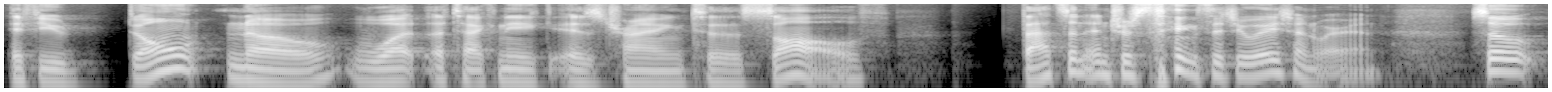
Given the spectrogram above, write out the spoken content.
If you don't know what a technique is trying to solve, that's an interesting situation we're in. So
